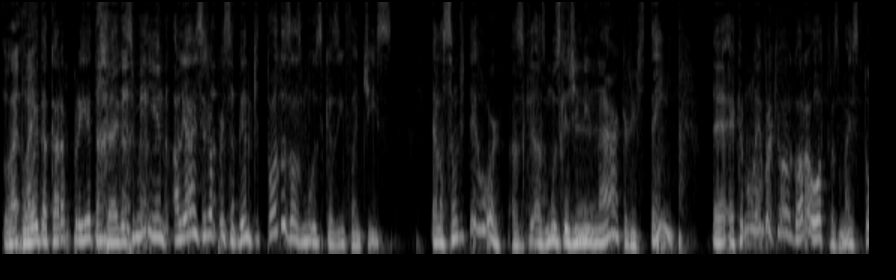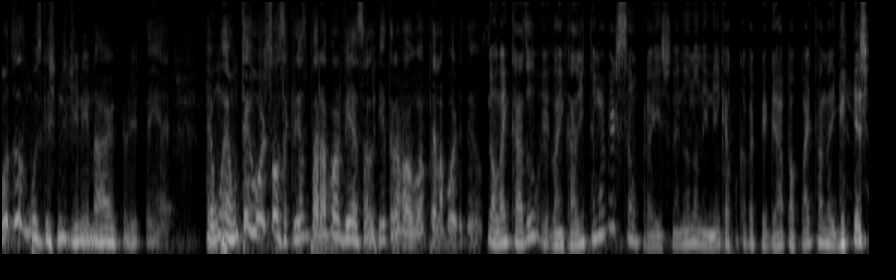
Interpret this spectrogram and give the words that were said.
Lá, boi lá... da cara preta pega esse menino. Aliás, você já percebendo que todas as músicas infantis, elas são de terror. As, as músicas de Ninar que a gente tem, é, é que eu não lembro aqui agora outras, mas todas as músicas de Ninar que a gente tem é é um, é um terror só. Se a criança parar pra ver essa letra, ela vai, pelo amor de Deus. Não, lá em casa, lá em casa a gente tem uma versão pra isso, né? Não, não, neném, que a Cuca vai pegar, papai tá na igreja.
